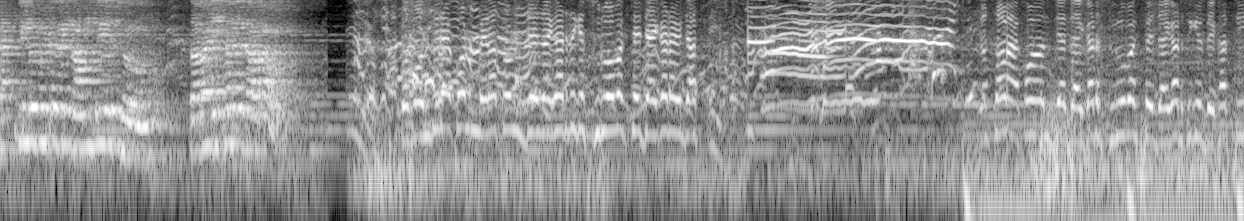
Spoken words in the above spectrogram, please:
এক কিলোমিটারের নাম দিয়েছ তারা এখানে দাঁড়াও। তো বন্ধুরা এখন ম্যারাথন যে জায়গাটা থেকে শুরু হবে সেই জায়গাটায় যাচ্ছি। এখন যে জায়গাটা শুরু হবে সেই জায়গাটা থেকে দেখাচ্ছি।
